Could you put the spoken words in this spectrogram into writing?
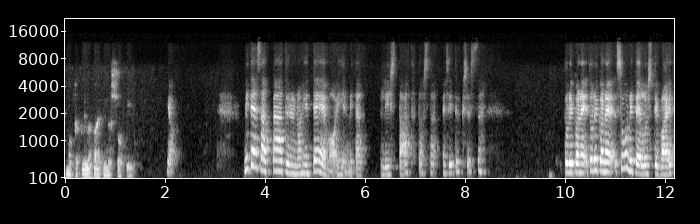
mutta kyllä kaikille sopii. Joo. Miten sä oot päätynyt noihin teemoihin, mitä listaat tuosta esityksestä? Tuliko ne, tuliko ne suunnitellusti vai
